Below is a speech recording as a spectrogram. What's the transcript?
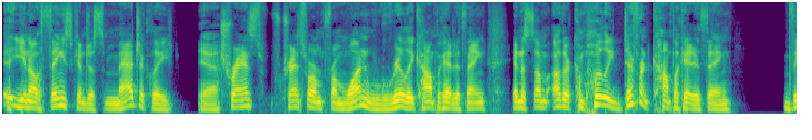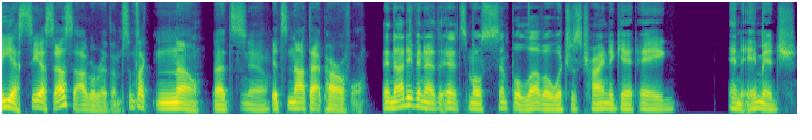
you know things can just magically yeah, trans transform from one really complicated thing into some other completely different complicated thing via CSS algorithms. It's like no, that's no, it's not that powerful. and not even at its most simple level, which is trying to get a an image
